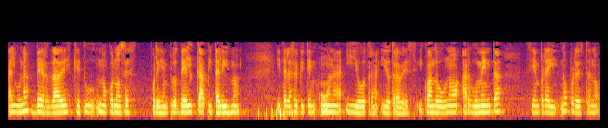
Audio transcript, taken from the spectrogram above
algunas verdades que tú no conoces, por ejemplo, del capitalismo, y te las repiten una y otra y otra vez. Y cuando uno argumenta, siempre hay, no, pero esto no,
